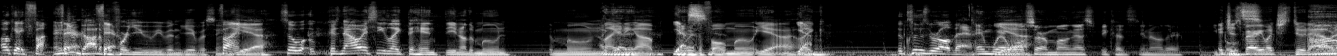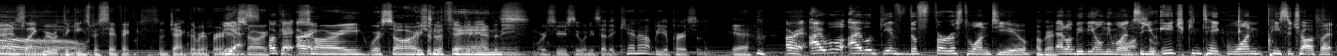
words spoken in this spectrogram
Okay, fine. Andrew fair, got it fair. before you even gave us. Anything. Fine. Yeah. So uh, Because now I see like the hint. You know, the moon, the moon I lighting it. up. Yes. With the full moon. Yeah. Yeah. Like the clues were all there. and werewolves are among us because you know they're. It just very much stood out as like we were thinking Oh. specific. So Jack the Ripper. Yes. Sorry. Okay, all right. Sorry. We're sorry We to should the have taken fans. Anthony more seriously when he said it cannot be a person. Yeah. All right, I will. I will give the first one to you. Okay. That'll be the only one. So you each can take one piece of chocolate.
